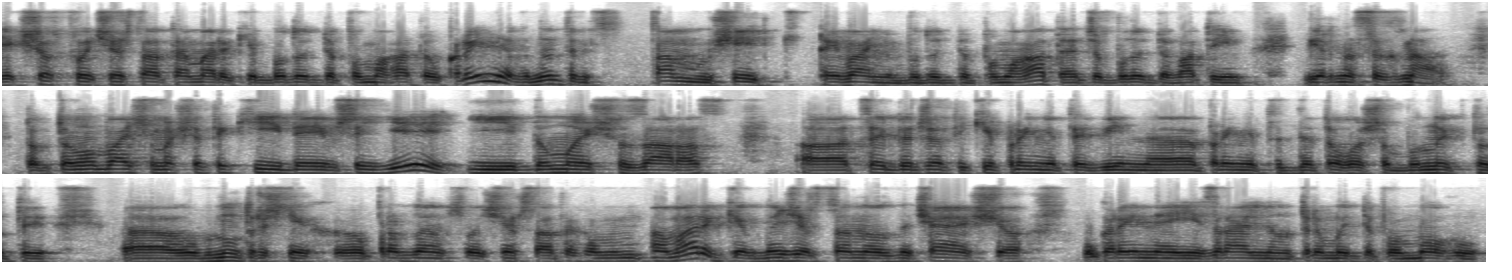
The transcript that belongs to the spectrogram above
якщо Сполучені Штати Америки будуть допомагати Україні, вони тим самим ще й Тайваню будуть допомагати, адже будуть давати їм вірний сигнал. Тобто, ми бачимо, що такі ідеї вже є, і думаю, що зараз цей бюджет, який прийнятий, він е, прийнятий для того, щоб уникнути е, внутрішніх е, проблем Сполучених Штатах Америки. Водночас це не означає, що Україна і Ізраїль не отримують допомогу,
